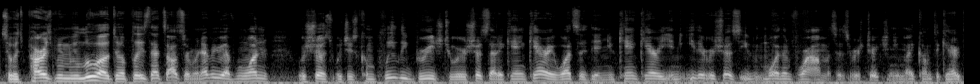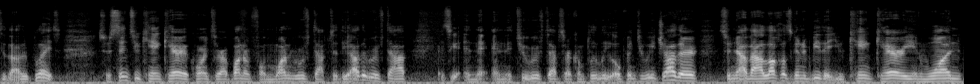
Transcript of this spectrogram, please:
So it's paris mimulua to a place that's also. Whenever you have one rishus which is completely breached to a rishus that it can't carry, what's the din? You can't carry in either rishus even more than four amos. As a restriction, you might come to carry to the other place. So since you can't carry according to Rabbanim from one rooftop to the other rooftop, and the, and the two rooftops are completely open to each other, so now the halacha is going to be that you can't carry in one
